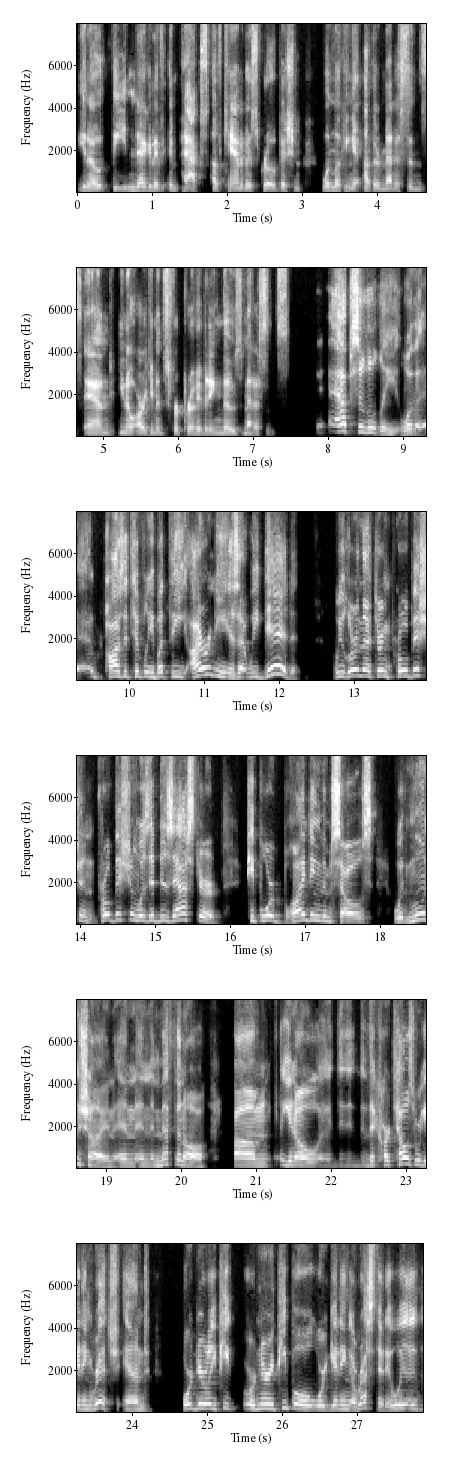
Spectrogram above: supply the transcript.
you know the negative impacts of cannabis prohibition when looking at other medicines and you know arguments for prohibiting those medicines absolutely well positively but the irony is that we did we learned that during prohibition prohibition was a disaster people were blinding themselves with moonshine and and methanol um you know the, the cartels were getting rich and ordinarily pe- ordinary people were getting arrested it was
